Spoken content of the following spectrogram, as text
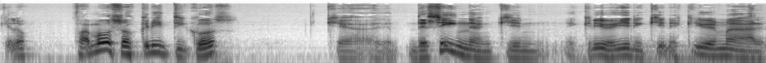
que los famosos críticos que eh, designan quién escribe bien y quién escribe mal,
